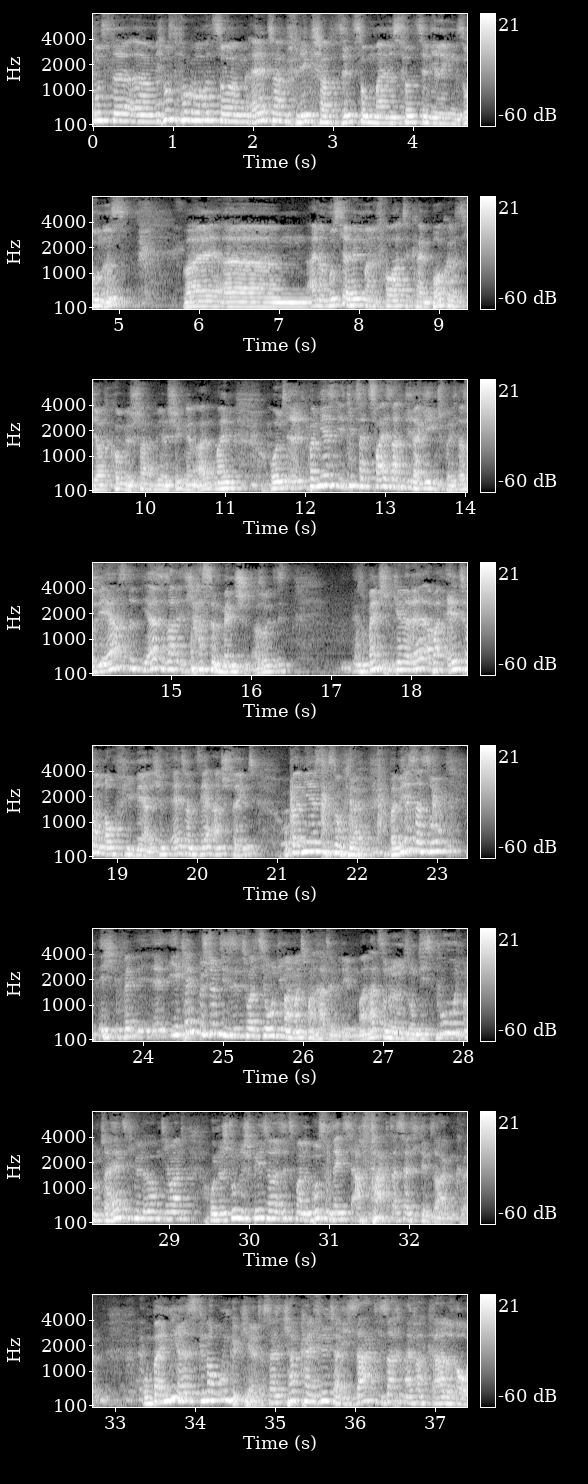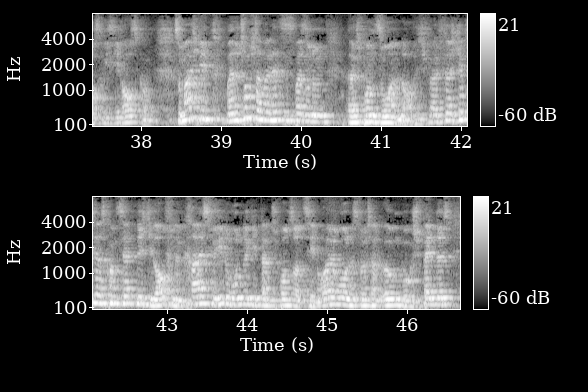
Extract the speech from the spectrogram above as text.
Ich musste, äh, ich musste vorige Woche zur Elternpflegschaftssitzung meines 14-jährigen Sohnes, weil ähm, einer muss ja hin, meine Frau hatte keinen Bock und hat ja, komm, wir, wir schicken den Alten hin. Und äh, bei mir gibt es halt zwei Sachen, die dagegen sprechen. Also die erste, die erste Sache ist, ich hasse Menschen. Also, also Menschen generell, aber Eltern noch viel mehr. Ich finde Eltern sehr anstrengend. Und bei mir ist es so, ja, bei mir ist das so, ich, ihr kennt bestimmt diese Situation, die man manchmal hat im Leben. Man hat so, eine, so einen Disput, man unterhält sich mit irgendjemand und eine Stunde später sitzt man im Bus und denkt sich, ach fuck, das hätte ich dem sagen können. Und bei mir ist es genau umgekehrt. Das heißt, ich habe keinen Filter. Ich sage die Sachen einfach gerade raus, wie sie rauskommen. Zum Beispiel, meine Tochter war letztens bei so einem äh, Sponsorenlauf. Ich, vielleicht kennt ihr das Konzept nicht. Die laufen im Kreis. Für jede Runde gibt ein Sponsor 10 Euro. Das wird dann irgendwo gespendet.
